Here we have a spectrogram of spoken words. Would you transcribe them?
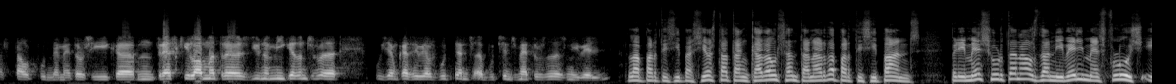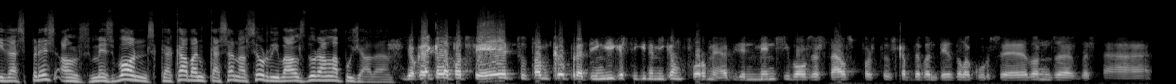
està al punt de metre. O sigui que amb 3 quilòmetres i una mica doncs, eh, pugem quasi bé als 800, a 800 metres de desnivell. La participació està tancada a un centenar de participants. Primer surten els de nivell més fluix i després els més bons, que acaben caçant els seus rivals durant la pujada. Jo crec que la pot fer tothom que ho pretingui que estigui una mica en forma. Evidentment, si vols estar als postos capdavanters de la cursa, doncs has d'estar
